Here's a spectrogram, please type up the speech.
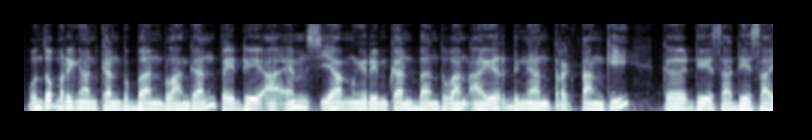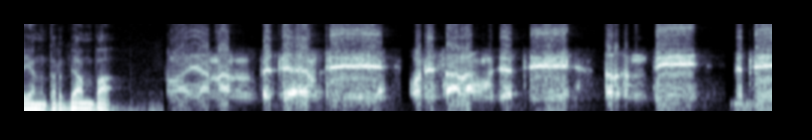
Untuk meringankan beban pelanggan, PDAM siap mengirimkan bantuan air dengan truk tangki ke desa-desa yang terdampak. Pelayanan PDAM di Warisalang menjadi terhenti. Jadi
